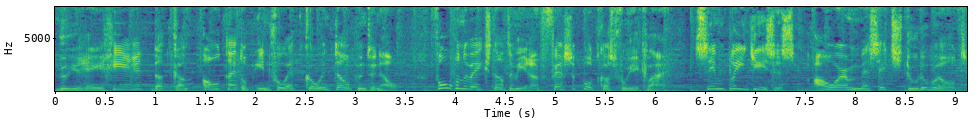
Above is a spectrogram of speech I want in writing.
Wil je reageren? Dat kan altijd op info.cointel.nl. Volgende week staat er weer een verse podcast voor je klaar. Simply Jesus, our message to the world.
